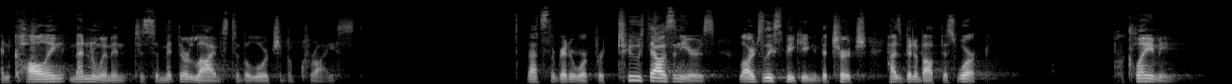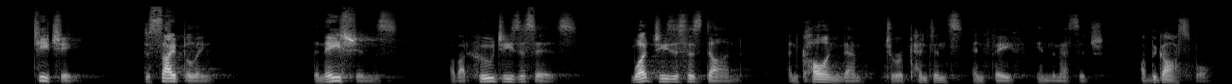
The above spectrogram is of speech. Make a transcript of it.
and calling men and women to submit their lives to the Lordship of Christ. That's the greater work. For 2,000 years, largely speaking, the church has been about this work proclaiming, teaching, discipling the nations about who Jesus is, what Jesus has done, and calling them to repentance and faith in the message of the gospel.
